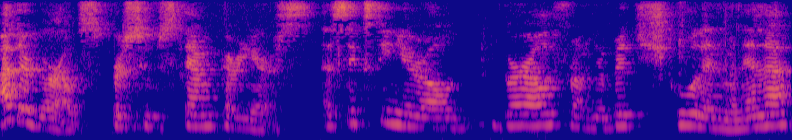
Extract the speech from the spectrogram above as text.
other girls to pursue STEM careers. A 16-year-old girl from the British School in Manila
